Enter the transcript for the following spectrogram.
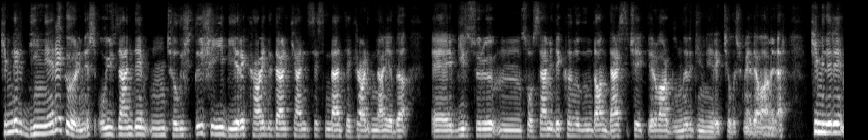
Kimileri dinleyerek öğrenir. O yüzden de m, çalıştığı şeyi bir yere kaydeder. Kendi sesinden tekrar dinler ya da e, bir sürü m, sosyal medya kanalından ders içerikleri var. Bunları dinleyerek çalışmaya devam eder. Kimileri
